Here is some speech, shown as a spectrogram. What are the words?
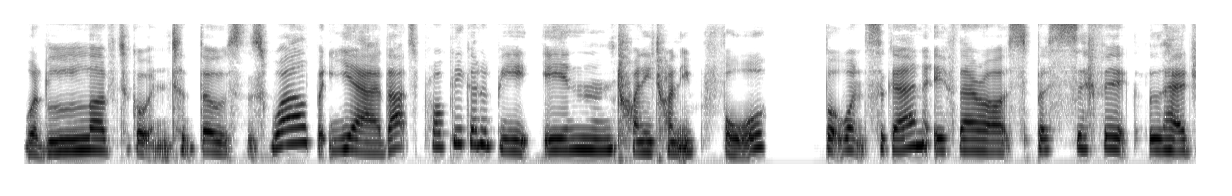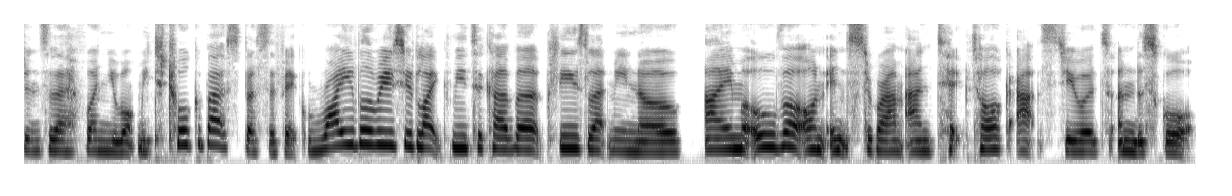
Would love to go into those as well. But yeah, that's probably going to be in 2024. But once again, if there are specific legends of F1 you want me to talk about, specific rivalries you'd like me to cover, please let me know. I'm over on Instagram and TikTok at stewards underscore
